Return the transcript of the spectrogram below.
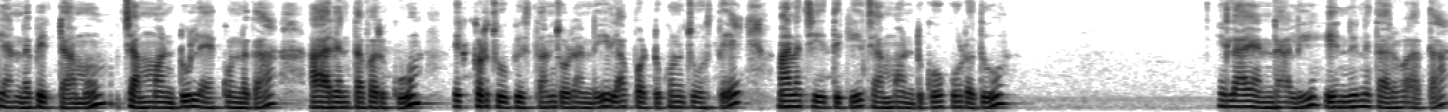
ఎండ పెట్టాము. చెమ్మంటూ లేకుండా ఆరేంత వరకు ఇక్కడ చూపిస్తాను చూడండి. ఇలా పట్టుకొని చూస్తే మన చేతికి చెమ్మ అంటుకోకూడదు. ఇలా ఎండాలి. ఎండిన తర్వాత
